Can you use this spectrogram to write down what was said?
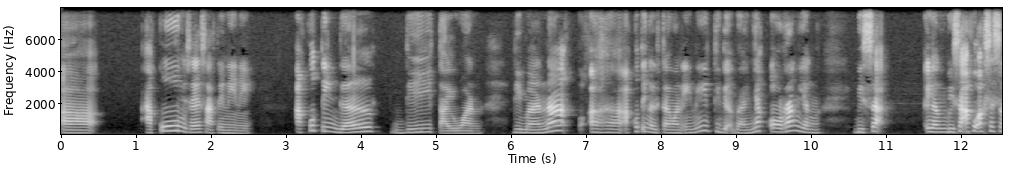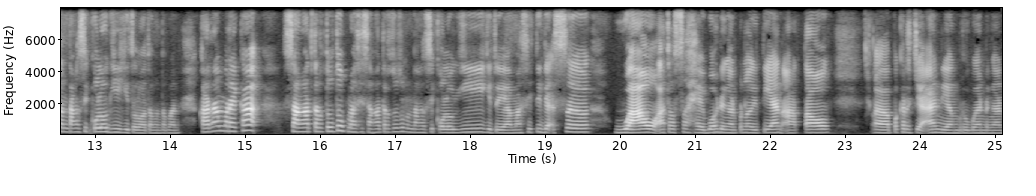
uh, aku misalnya saat ini nih, aku tinggal di Taiwan, di mana uh, aku tinggal di Taiwan ini tidak banyak orang yang bisa yang bisa aku akses tentang psikologi gitu loh teman-teman karena mereka sangat tertutup masih sangat tertutup tentang psikologi gitu ya masih tidak se wow atau seheboh dengan penelitian atau uh, pekerjaan yang berhubungan dengan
